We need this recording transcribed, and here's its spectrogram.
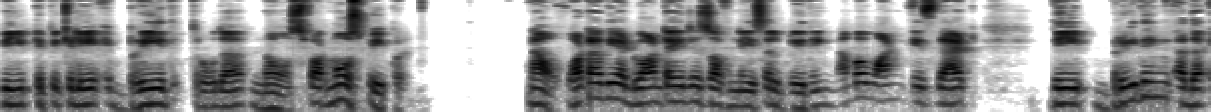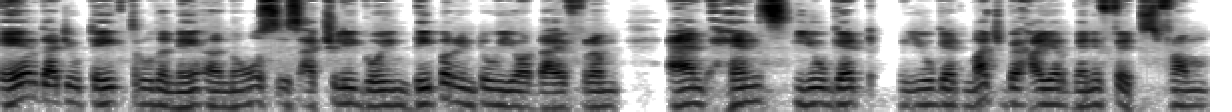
we typically breathe through the nose for most people. Now, what are the advantages of nasal breathing? Number one is that the breathing, uh, the air that you take through the na- uh, nose is actually going deeper into your diaphragm, and hence you get you get much higher benefits from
